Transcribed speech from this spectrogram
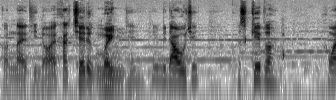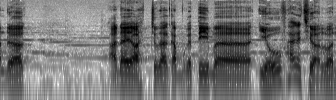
Con này thì nó khắc chế được mình Thế, thế mới đau chứ. Skip thôi Không ăn được. À đây rồi Chúng ta gặp một cái team uh, yếu phát cái trưởng luôn.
